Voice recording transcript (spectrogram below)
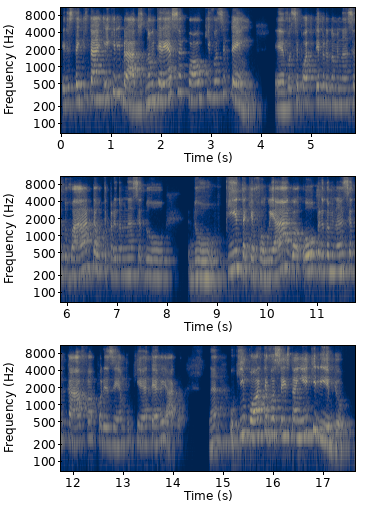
eles têm que estar equilibrados, não interessa qual que você tem. É, você pode ter predominância do vata, ou ter predominância do, do pita, que é fogo e água, ou predominância do kapha, por exemplo, que é terra e água. Né? O que importa é você estar em equilíbrio.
